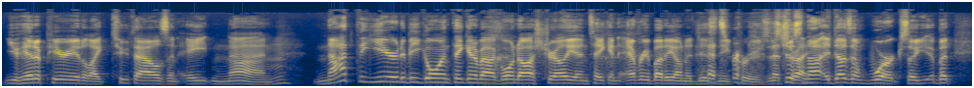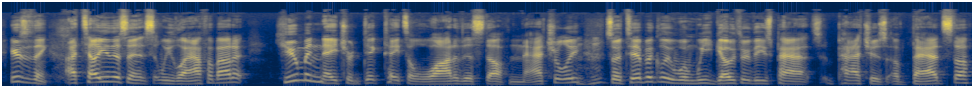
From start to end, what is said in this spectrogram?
you hit a period like 2008 and 9. Mm-hmm. Not the year to be going thinking about going to Australia and taking everybody on a Disney right. cruise. It's That's just right. not. It doesn't work. So, you, but here's the thing. I tell you this, and it's, we laugh about it. Human nature dictates a lot of this stuff naturally. Mm-hmm. So typically, when we go through these patch, patches of bad stuff,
